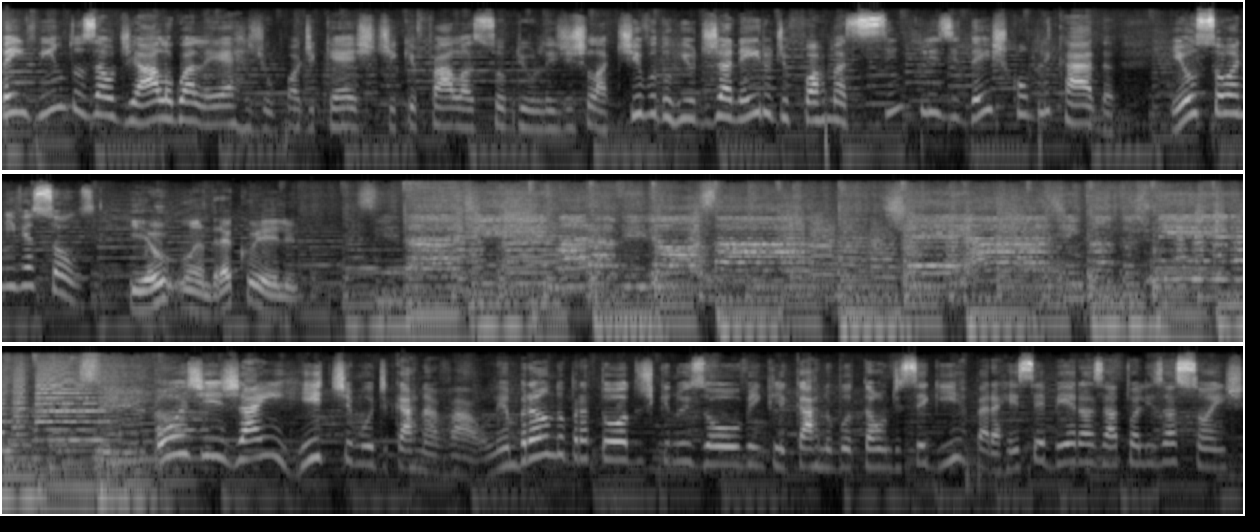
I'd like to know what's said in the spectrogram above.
Bem-vindos ao Diálogo Alerge, o podcast que fala sobre o legislativo do Rio de Janeiro de forma simples e descomplicada. Eu sou a Nívia Souza. E eu, o André Coelho. Cidade maravilhosa, cheia de encantos mil. Hoje já em ritmo de carnaval. Lembrando para todos que nos ouvem clicar no botão de seguir para receber as atualizações.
